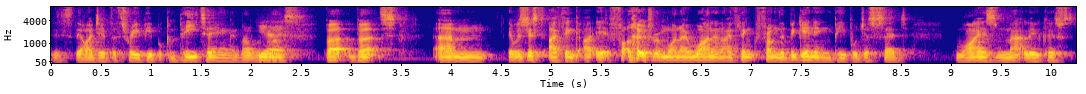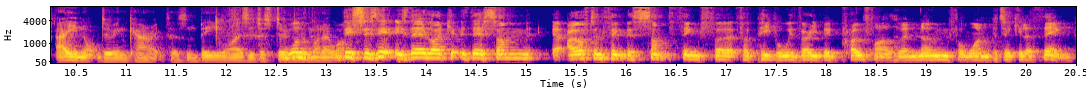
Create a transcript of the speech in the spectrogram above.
it's the idea of the three people competing and blah blah Yes. blah. But but um, it was just I think uh, it followed Room 101 and I think from the beginning people just said. Why is Matt Lucas A not doing characters and B why is he just doing Well, Room 101? this is it. Is there like is there some? I often think there's something for for people with very big profile who are known for one particular thing.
